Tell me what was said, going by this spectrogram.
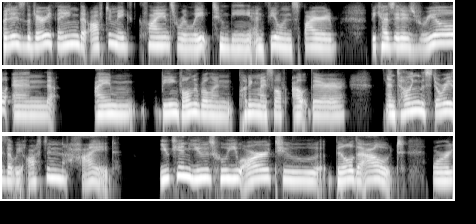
But it is the very thing that often makes clients relate to me and feel inspired because it is real and I'm being vulnerable and putting myself out there and telling the stories that we often hide. You can use who you are to build out or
